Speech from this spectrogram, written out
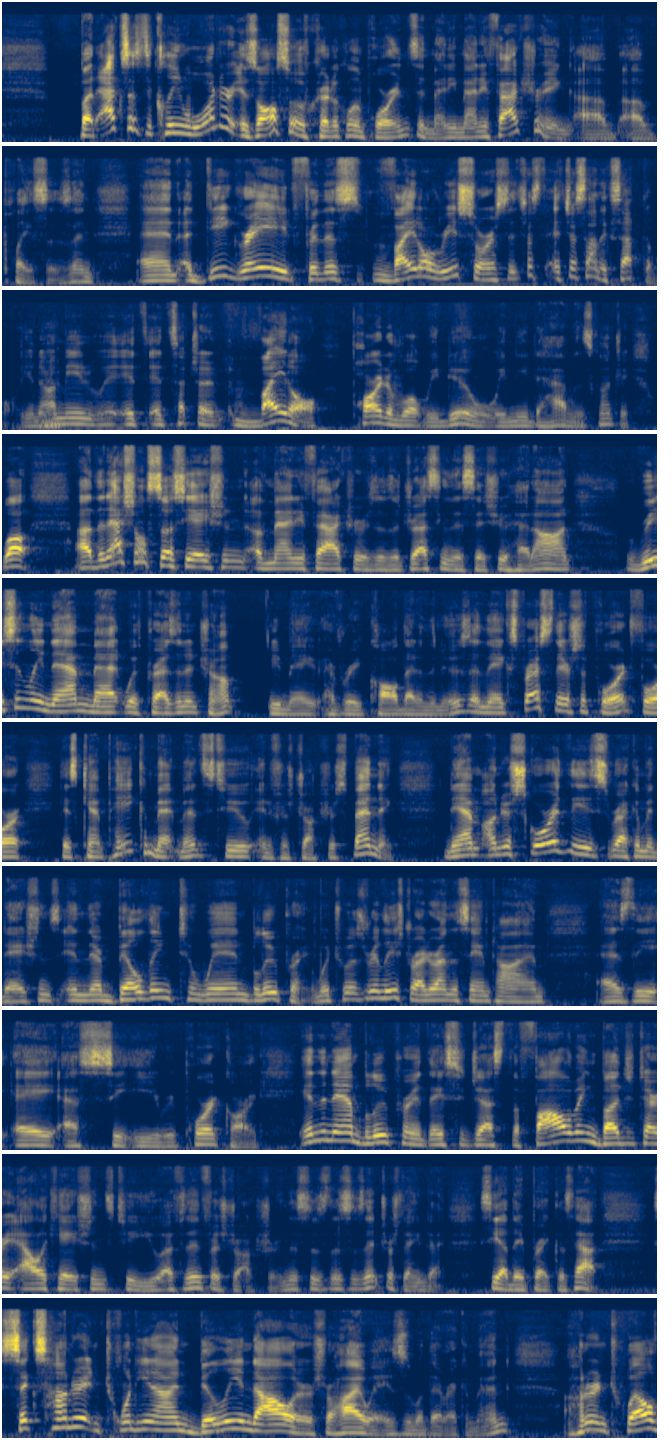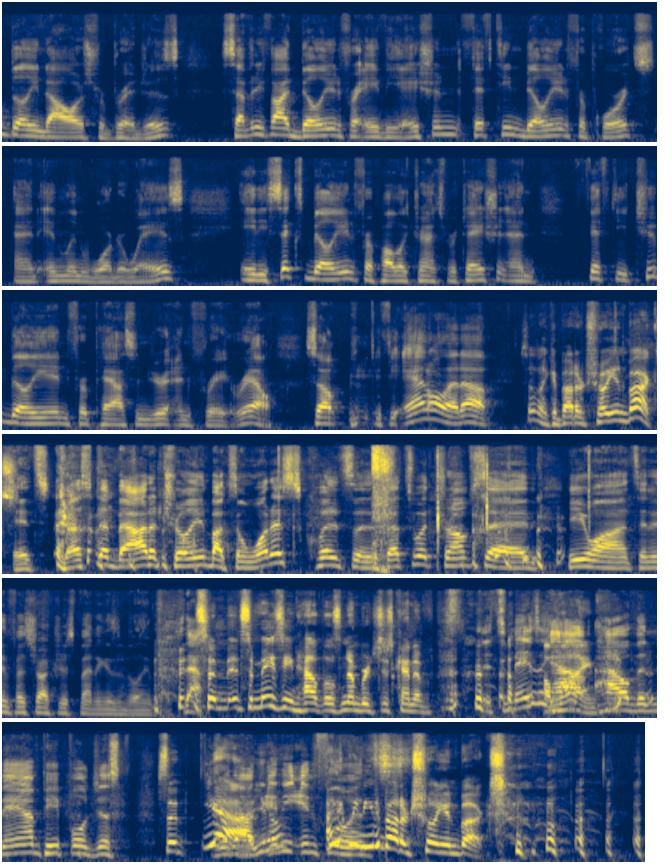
But access to clean water is also of critical importance in many manufacturing uh, uh, places, and and a D grade for this vital resource, it's just it's just unacceptable. You know, I mean, it, it's such a vital part of what we do, and what we need to have in this country. Well, uh, the National Association of Manufacturers is addressing this issue head on. Recently, NAM met with President Trump. You may have recalled that in the news, and they expressed their support for his campaign commitments to infrastructure spending. NAM underscored these recommendations in their Building to Win blueprint, which was released right around the same time as the ASCE report card. In the NAM blueprint, they suggest the following budgetary allocations to U.S. infrastructure, and this is this is interesting to see how they break this out. $629 billion for highways is what they recommend, $112 billion for bridges, 75 billion for aviation, 15 billion for ports and inland waterways, 86 billion for public transportation, and 52 billion for passenger and freight rail. So if you add all that up, So like about a trillion bucks. it's just about a trillion bucks. And what a coincidence. That's what Trump said he wants, and infrastructure spending is a billion bucks. Now, it's, it's amazing how those numbers just kind of it's amazing how, how the NAM people just said, yeah, without you know, any I think we need about a trillion bucks.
